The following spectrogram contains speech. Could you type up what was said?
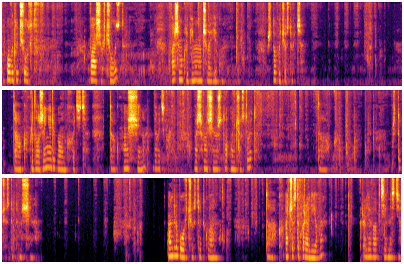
по поводу чувств. Ваших чувств к вашему любимому человеку. Что вы чувствуете? Так, продолжение ребенка хотите. Так, мужчина. Давайте-ка. Ваш мужчина, что он чувствует? Так. Что чувствует мужчина? Он любовь чувствует к вам. Так, а чувство королевы? Королева активности.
